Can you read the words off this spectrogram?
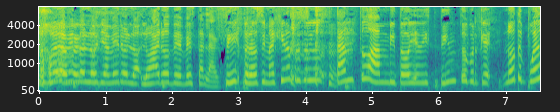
No, Ahora pero- vendo los llaveros, los, los aros de Vestalag. Sí, pero se imaginan, por eso digo, tanto ámbito oye distinto, porque no te pueden,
